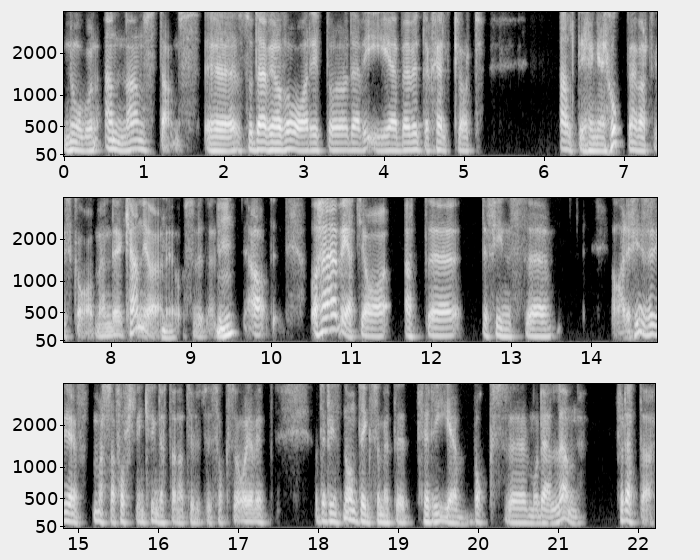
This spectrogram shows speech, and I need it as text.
någon annanstans. Eh, så där vi har varit och där vi är behöver inte självklart alltid hänga ihop med vart vi ska, men det kan göra det och så vidare. Mm. Ja, och här vet jag att eh, det finns eh, Ja, det finns en massa forskning kring detta naturligtvis också. Och jag vet att det finns någonting som heter treboxmodellen för detta.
